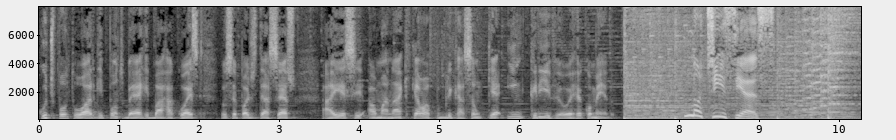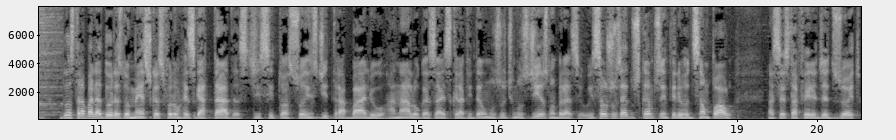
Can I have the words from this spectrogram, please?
cut.org.br barra você pode ter acesso a esse Almanac, que é uma publicação que é incrível, eu recomendo. Notícias. Duas trabalhadoras domésticas foram resgatadas de situações de trabalho análogas à escravidão nos últimos dias no Brasil. Em São José dos Campos, interior de São Paulo, na sexta-feira, dia 18,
